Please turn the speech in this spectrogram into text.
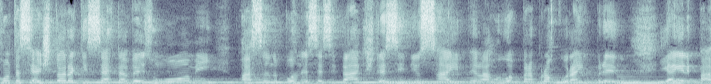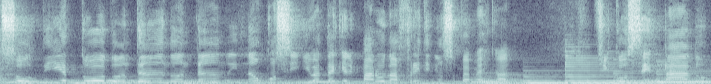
Conta-se a história que certa vez um homem, passando por necessidades, decidiu sair pela rua para procurar emprego. E aí ele passou o dia todo andando, andando e não conseguiu, até que ele parou na frente de um supermercado. Ficou sentado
